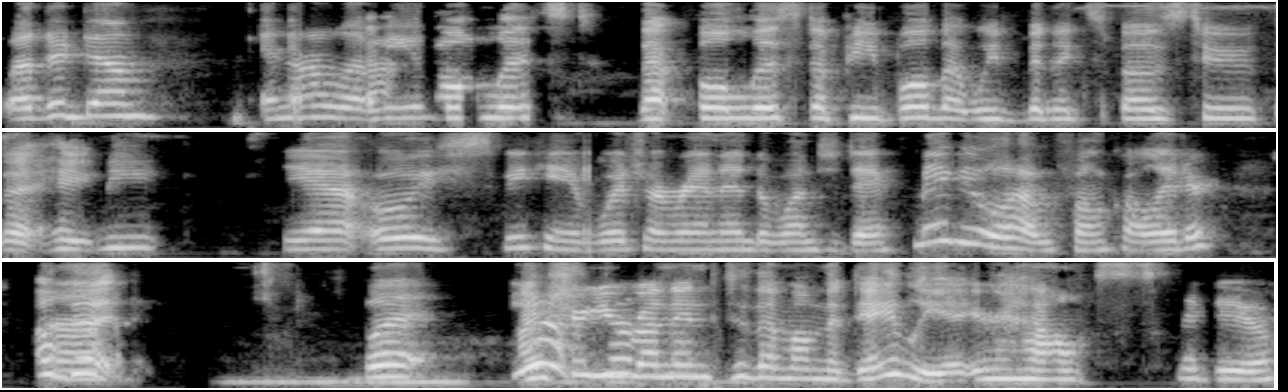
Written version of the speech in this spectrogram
Well, they're dumb, and I love that you. full list that full list of people that we've been exposed to that hate me Yeah. Oh, speaking of which, I ran into one today. Maybe we'll have a phone call later. oh Uh, good But yeah, i'm sure you run into them on the daily at your house I do.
